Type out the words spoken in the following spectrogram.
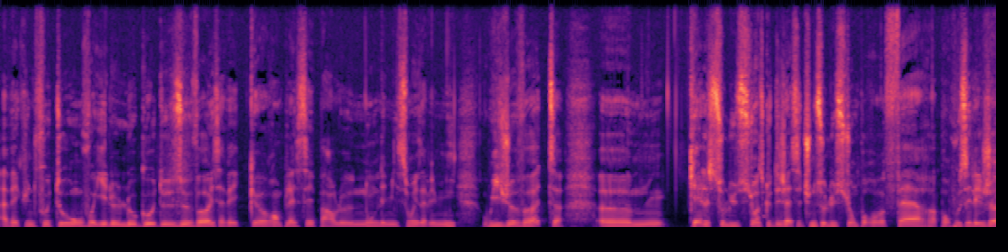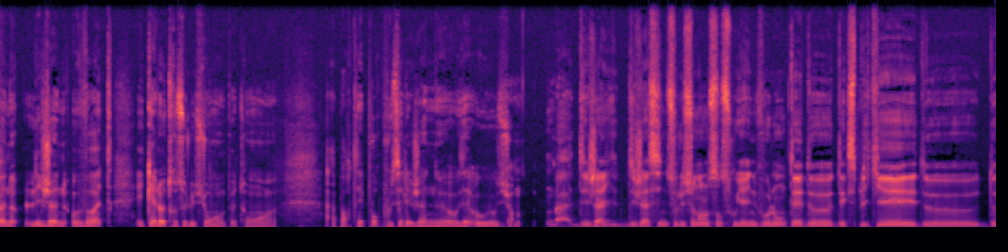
avec une photo où on voyait le logo de The Voice, avec euh, remplacé par le nom de l'émission, ils avaient mis Oui, je vote. Euh, quelle solution Est-ce que déjà c'est une solution pour faire, pour pousser les jeunes, les jeunes au vote? Et quelle autre solution peut-on apporter pour pousser les jeunes aux, urnes? Bah, déjà, déjà c'est une solution dans le sens où il y a une volonté de- d'expliquer et de, de.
